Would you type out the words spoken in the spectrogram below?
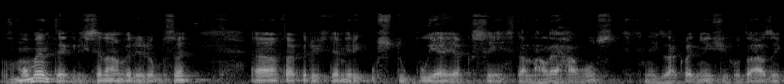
V momentech, když se nám vede dobře, tak do jisté míry ustupuje jaksi ta naléhavost těch nejzákladnějších otázek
